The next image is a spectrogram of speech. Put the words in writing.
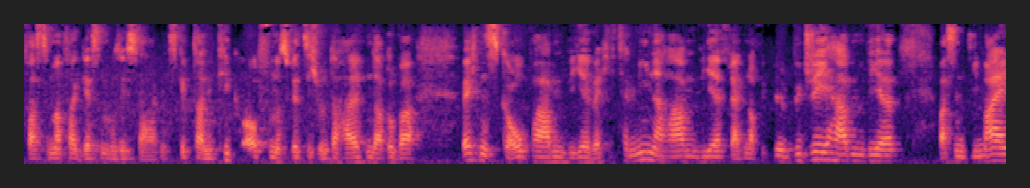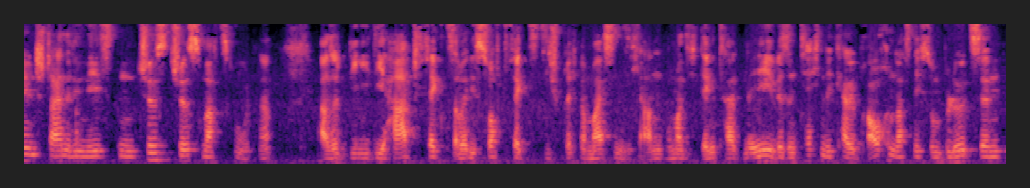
fast immer vergessen, muss ich sagen. Es gibt dann einen Kick-Off und es wird sich unterhalten darüber, welchen Scope haben wir, welche Termine haben wir, vielleicht noch wie viel Budget haben wir, was sind die Meilensteine, die nächsten, tschüss, tschüss, macht's gut. Ne? Also die, die Hard Facts, aber die Soft Facts, die spricht man meistens nicht an, wo man sich denkt halt, nee, wir sind Techniker, wir brauchen das nicht, so ein Blödsinn.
